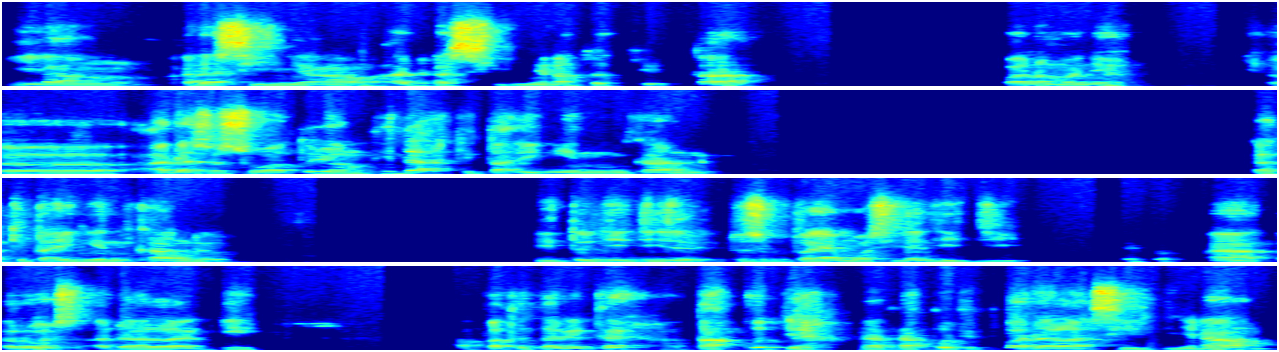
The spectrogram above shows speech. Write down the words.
yang ada sinyal, ada sinyal ke kita apa namanya? Eh, ada sesuatu yang tidak kita inginkan. Yang kita inginkan loh. Itu jijik, itu sebetulnya emosinya jijik. Gitu. Nah, terus ada lagi apa tuh tadi teh takut ya. Nah, takut itu adalah sinyal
